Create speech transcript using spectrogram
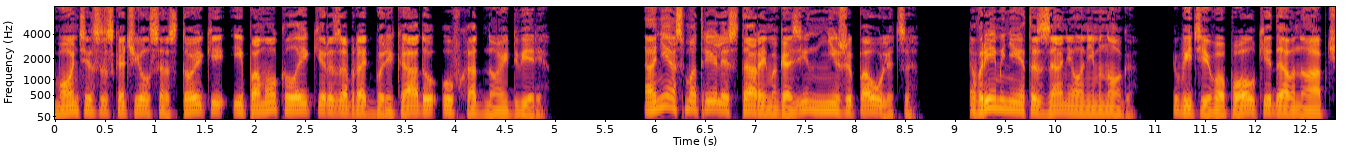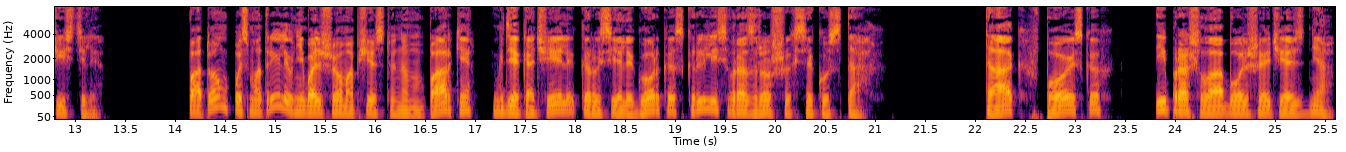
Монти соскочил со стойки и помог Лейке разобрать баррикаду у входной двери. Они осмотрели старый магазин ниже по улице. Времени это заняло немного, ведь его полки давно обчистили. Потом посмотрели в небольшом общественном парке, где качели, карусели, горка скрылись в разросшихся кустах. Так, в поисках, и прошла большая часть дня.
